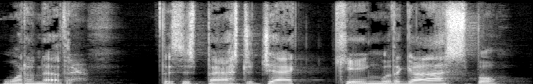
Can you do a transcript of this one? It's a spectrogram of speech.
one another. This is Pastor Jack King with the gospel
